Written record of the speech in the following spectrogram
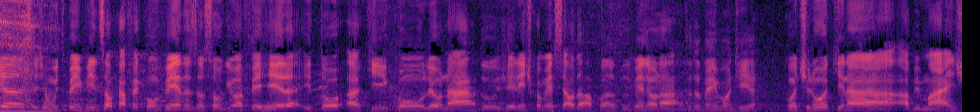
dia, sejam muito bem-vindos ao Café com Vendas. Eu sou o Guilherme Ferreira e estou aqui com o Leonardo, gerente comercial da Rafana. Tudo bem, Leonardo? Tudo bem, bom dia. Continuo aqui na Abimind,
